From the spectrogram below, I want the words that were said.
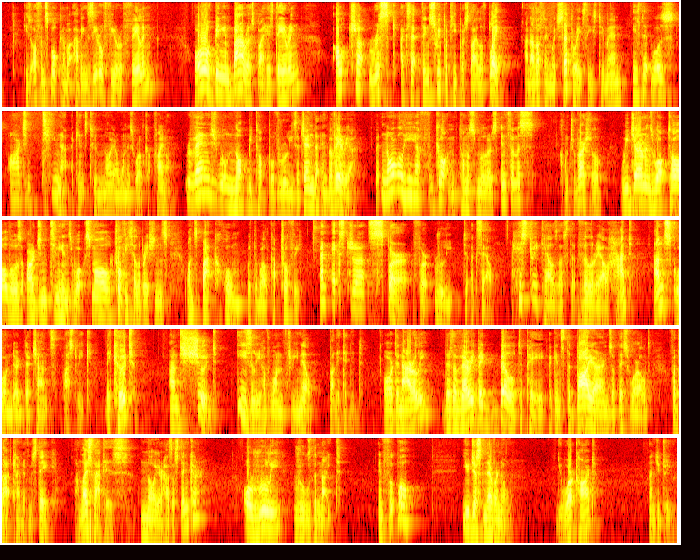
He's often spoken about having zero fear of failing or of being embarrassed by his daring, ultra risk accepting sweeper keeper style of play. Another thing which separates these two men is that was Argentina against whom Neuer won his World Cup final. Revenge will not be top of Rulli's agenda in Bavaria, but nor will he have forgotten Thomas Muller's infamous, controversial, we Germans walk tall, those Argentinians walk small. Trophy celebrations once back home with the World Cup trophy. An extra spur for Rulli to excel. History tells us that Villarreal had and squandered their chance last week. They could and should easily have won 3 0, but they didn't. Ordinarily, there's a very big bill to pay against the Bayerns of this world for that kind of mistake. Unless that is, Neuer has a stinker or Rulli rules the night. In football, you just never know. You work hard and you dream.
